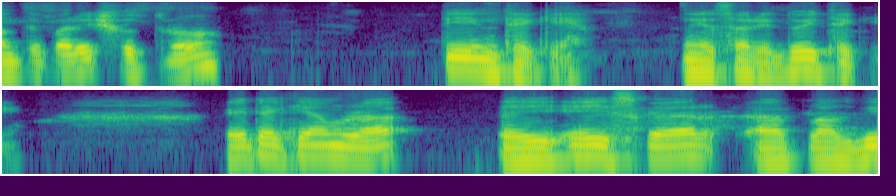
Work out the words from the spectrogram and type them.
আনতে পারি সূত্র তিন থেকে সরি দুই থেকে। এটাকে আমরা এই এ স্কোয়ার আর প্লাস বি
